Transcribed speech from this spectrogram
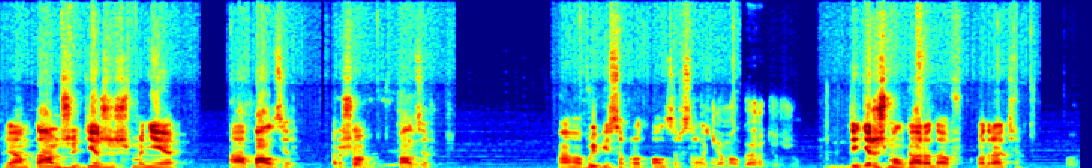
прям там же держишь мне а, палзер. Хорошо? Палзер. А, выпей сопрот палзер сразу. Так я Малгара держу. Ты держишь Малгара, да, в квадрате. Понял.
